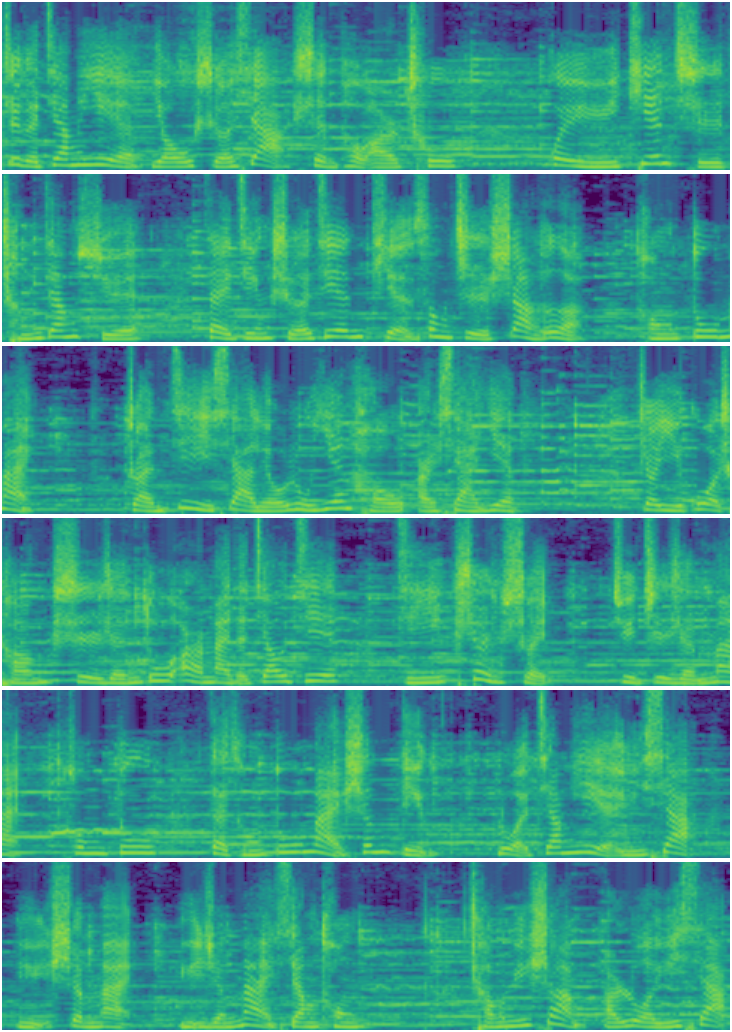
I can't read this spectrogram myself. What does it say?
这个浆液由舌下渗透而出，汇于天池承浆穴，再经舌尖舔送至上颚，通督脉。转剂下流入咽喉而下咽，这一过程是任督二脉的交接，即肾水聚至任脉，通督，再从督脉升顶，落浆液于下，与肾脉与任脉相通，承于上而落于下，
